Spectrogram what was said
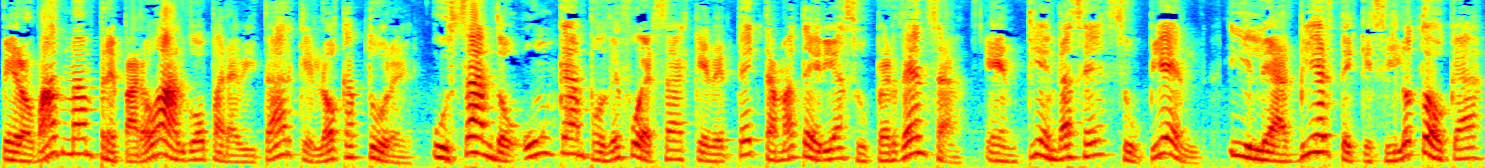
pero Batman preparó algo para evitar que lo capture, usando un campo de fuerza que detecta materia super densa, entiéndase su piel, y le advierte que si lo toca,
